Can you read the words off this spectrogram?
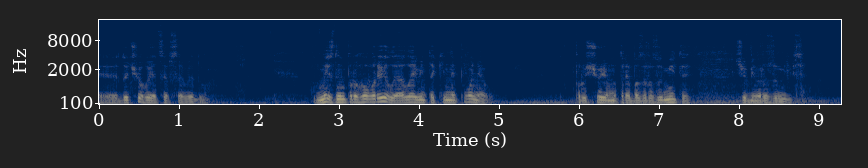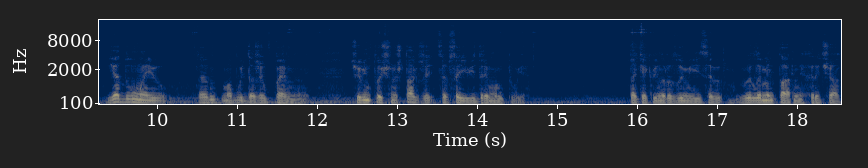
Е, До чого я це все веду? Ми з ним проговорили, але він так і не поняв, про що йому треба зрозуміти, щоб він розумівся. Я думаю, та, мабуть, навіть впевнений, що він точно ж так же це все і відремонтує. Так як він розуміється в елементарних речах,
